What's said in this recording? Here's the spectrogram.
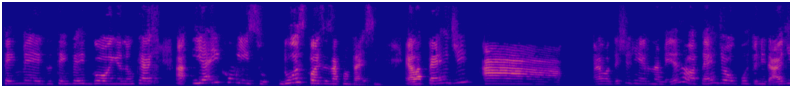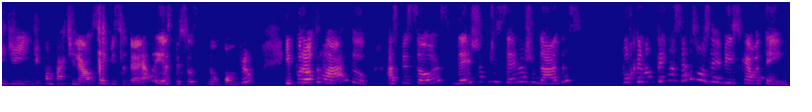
tem medo, tem vergonha, não quer. Ah, e aí, com isso, duas coisas acontecem. Ela perde a. Ela deixa dinheiro na mesa, ela perde a oportunidade de, de compartilhar o serviço dela e as pessoas não compram. E por outro lado, as pessoas deixam de ser ajudadas porque não tem acesso ao serviço que ela tem.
